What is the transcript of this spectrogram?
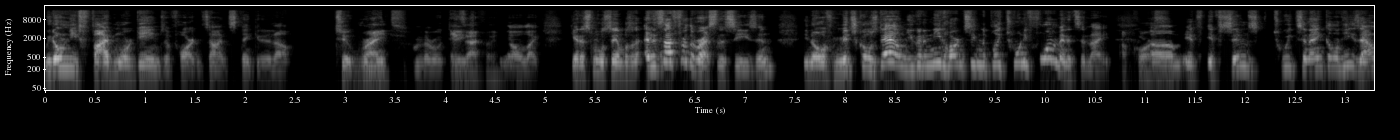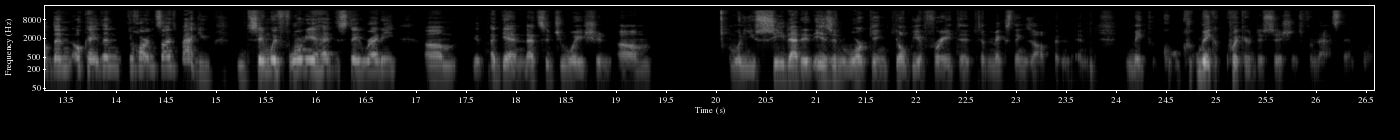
we don't need five more games of Hartenstein stinking it up to right from the rotation. Exactly. You know, like get a small sample, and it's not for the rest of the season. You know, if Mitch goes down, you're going to need Hartenstein to play 24 minutes a night. Of course. Um, if if Sims tweaks an ankle and he's out, then okay, then Hartenstein's back. You same way Fournier had to stay ready. Um, again, that situation. Um, when you see that it isn't working, don't be afraid to, to mix things up and, and make make quicker decisions from that standpoint.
